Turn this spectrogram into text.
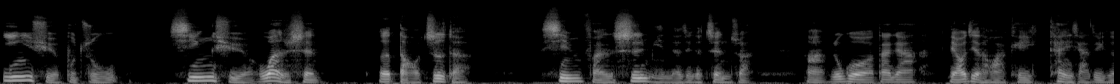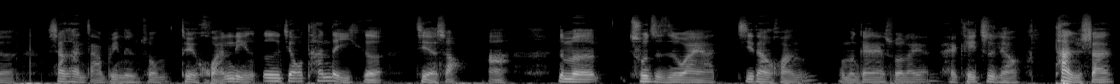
阴血不足、心血旺盛而导致的。心烦失眠的这个症状啊，如果大家了解的话，可以看一下这个《伤寒杂病论》中对黄连阿胶汤的一个介绍啊。那么除此之外啊，鸡蛋黄我们刚才说了，还可以治疗烫伤、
